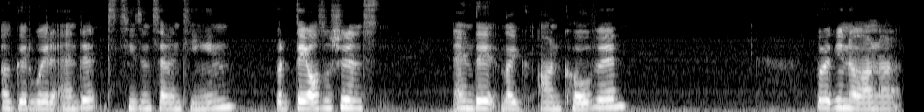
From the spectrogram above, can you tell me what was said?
a good way to end it, season 17. But they also shouldn't end it like on COVID. But you know, I'm not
